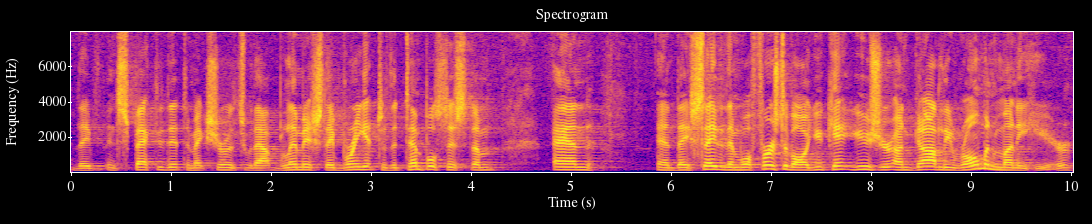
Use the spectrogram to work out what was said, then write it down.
they've inspected it to make sure it's without blemish. They bring it to the temple system and, and they say to them, Well, first of all, you can't use your ungodly Roman money here.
